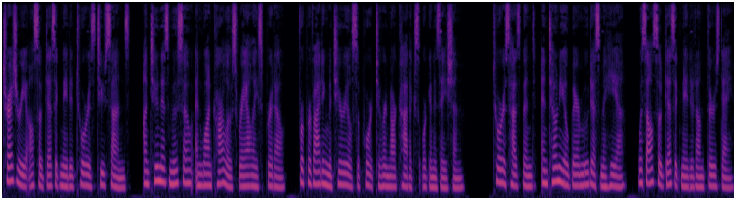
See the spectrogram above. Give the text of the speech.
Treasury also designated Torres' two sons, Antunes Musso and Juan Carlos Reales Brito, for providing material support to her narcotics organization. Torres' husband, Antonio Bermudez Mejia, was also designated on Thursday.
